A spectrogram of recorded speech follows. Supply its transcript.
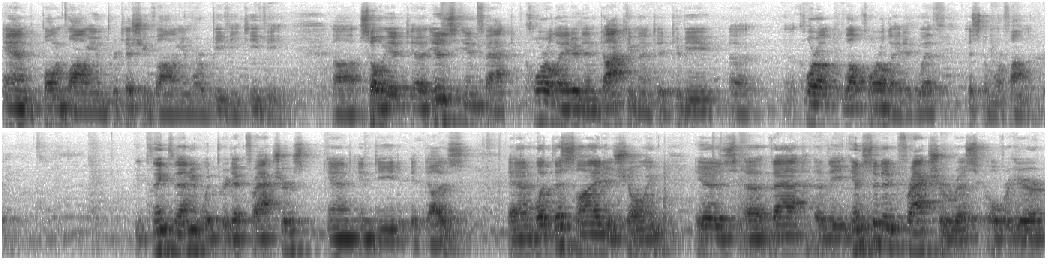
and bone volume per tissue volume, or BVTV. Uh, so it uh, is, in fact, correlated and documented to be uh, correl well correlated with histomorphometry. You'd think then it would predict fractures, and indeed it does. And what this slide is showing is uh, that uh, the incident fracture risk over here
